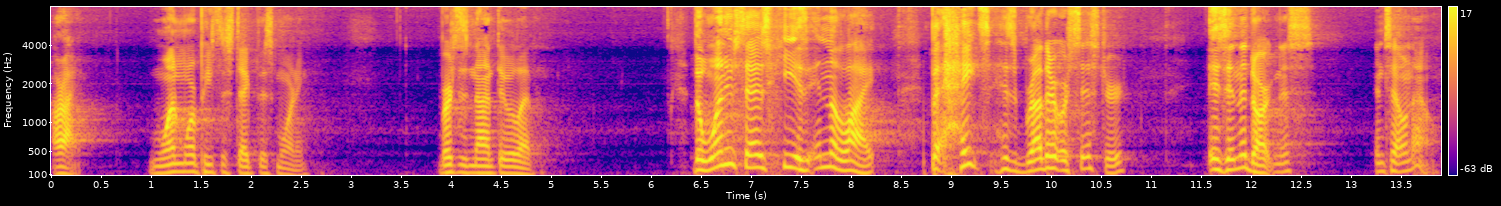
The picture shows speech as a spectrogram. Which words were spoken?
All right, one more piece of steak this morning verses 9 through 11. The one who says he is in the light, but hates his brother or sister, is in the darkness until now.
